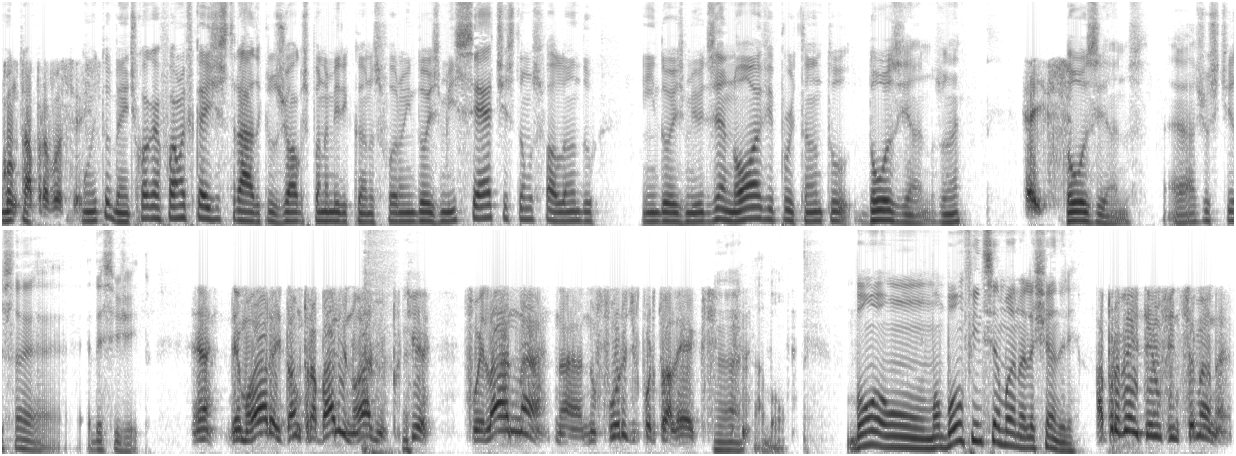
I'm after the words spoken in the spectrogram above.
contar para você. Muito bem. De qualquer forma, fica registrado que os Jogos Pan-Americanos foram em 2007, estamos falando em 2019, portanto, 12 anos, né? É isso. 12 anos. É, a justiça é, é, desse jeito. Demora e dá um trabalho enorme, porque foi lá na, na, no Foro de Porto Alegre. Ah, tá bom. Bom, um, um bom fim de semana, Alexandre. Aproveitem um fim de semana.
